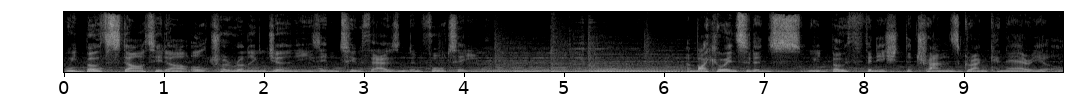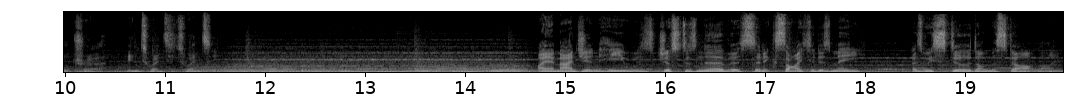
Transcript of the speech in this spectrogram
we both started our ultra running journeys in 2014. And by coincidence, we'd both finished the Trans Gran Canaria Ultra in 2020. I imagine he was just as nervous and excited as me as we stood on the start line.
